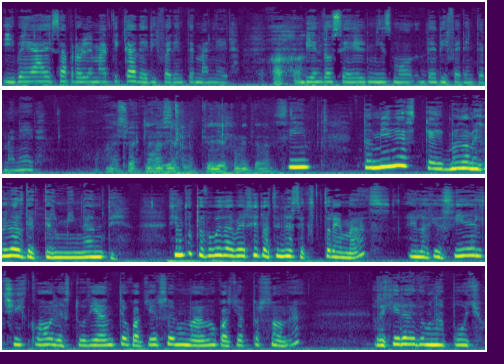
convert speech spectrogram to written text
y vea esa problemática de diferente manera, Ajá. viéndose él mismo de diferente manera. Maestra Claudia, ¿quería comentar algo? Sí, también es que, bueno, me suena determinante. Siento que puede haber situaciones extremas en las que sí el chico, el estudiante o cualquier ser humano, cualquier persona, requiere de un apoyo.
